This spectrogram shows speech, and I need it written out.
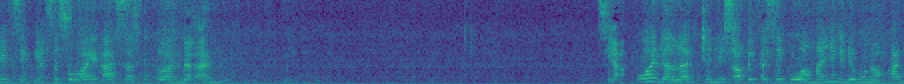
prinsip yang sesuai asas kekeluargaan. Si Aku adalah jenis aplikasi keuangan yang digunakan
